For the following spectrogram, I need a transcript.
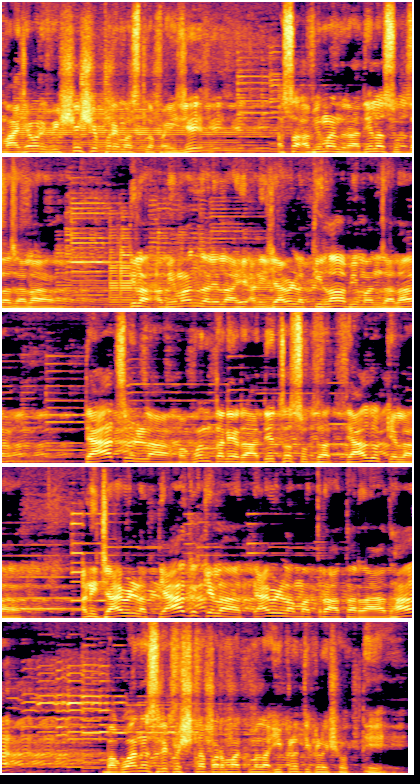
माझ्यावर विशेष प्रेम असलं पाहिजे असा अभिमान राधेला सुद्धा झाला. तिला अभिमान झालेला आहे आणि ज्यावेळेला तिला अभिमान झाला त्याच वेळेला भगवंताने राधेचा सुद्धा त्याग केला. आणि ज्या वेळेला त्याग केला त्यावेळेला मात्र आता राधा भगवान श्रीकृष्ण परमात्म्याला इकडं तिकडे शोधते.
